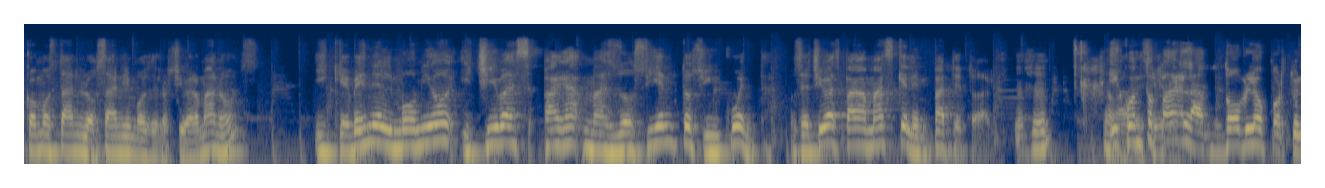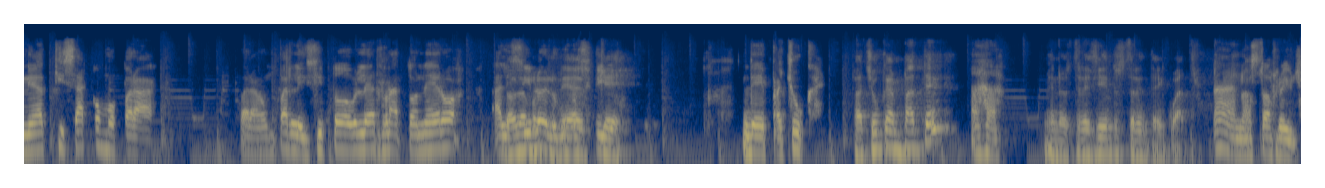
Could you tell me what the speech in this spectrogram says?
cómo están los ánimos de los chivermanos y que ven el momio y Chivas paga más 250. O sea, Chivas paga más que el empate todavía. Uh -huh. no, ¿Y cuánto paga la doble oportunidad quizá como para, para un parlecito doble ratonero al ¿Doble estilo del qué? de Pachuca? ¿Pachuca empate? Ajá. Menos 334. Ah, no, está horrible.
